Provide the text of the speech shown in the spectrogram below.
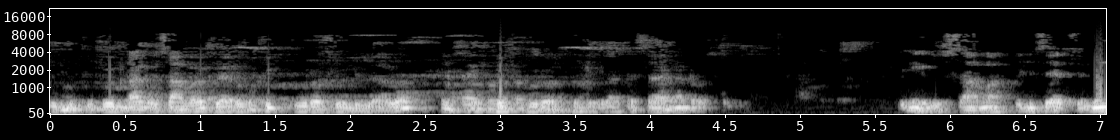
Buku-buku tentang Usama baru Hibbu Rasulullah Hibbu Rasulullah kesayangan Rasul. Ini Usama bin Zaid ini.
